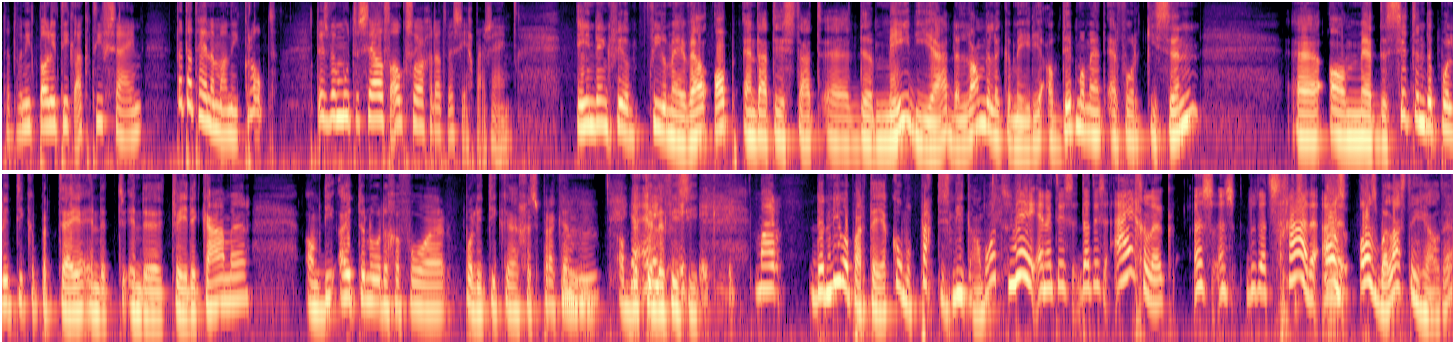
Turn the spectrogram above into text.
dat we niet politiek actief zijn, dat dat helemaal niet klopt. Dus we moeten zelf ook zorgen dat we zichtbaar zijn. Eén ding viel, viel mij wel op en dat is dat eh, de media, de landelijke media, op dit moment ervoor kiezen eh, om met de zittende politieke partijen in de, in de Tweede Kamer om die uit te nodigen voor politieke gesprekken Mhm. op de televisie. ik- ik- ik- maar de nieuwe partijen komen praktisch niet aan bod. Nee, en het is, dat is eigenlijk, een, doet dat schade aan Ons, het- ons belastinggeld, hè?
